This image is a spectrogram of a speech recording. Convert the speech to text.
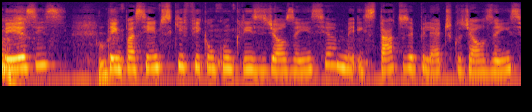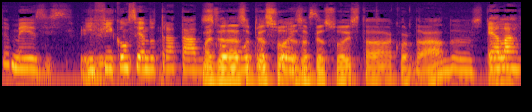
meses. Puxa. Tem pacientes que ficam com crise de ausência, status epiléticos de ausência, meses. E Ele- ficam sendo tratados Mas como essa pessoa, coisas. essa pessoa está acordada? Está... Ela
